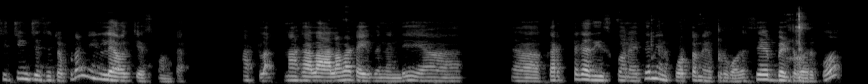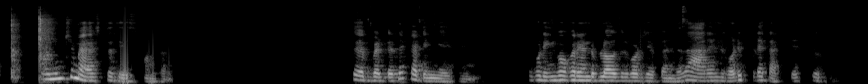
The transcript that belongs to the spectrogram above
స్టిచ్చింగ్ చేసేటప్పుడు నేను లెవెల్ చేసుకుంటా. అట్లా. నాకు అలా అలవాటు అయిపోయిందండి. కరెక్ట్గా తీసుకొని అయితే నేను కుట్టను ఎప్పుడు కూడా. సేఫ్ బెల్ట్ వరకు కొంచెం ఎక్స్ట్రా తీసుకుంటాను. సేఫ్ బెల్ట్ అయితే కటింగ్ అయిపోయింది. ఇప్పుడు ఇంకొక రెండు బ్లౌజులు కూడా చెప్పాను కదా ఆ రెండు కూడా ఇప్పుడే కట్ చేసి చూపిస్తాను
